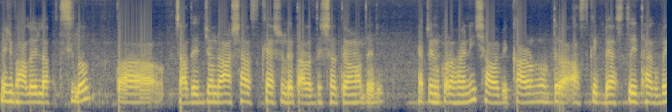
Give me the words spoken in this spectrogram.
বেশ ভালোই লাগছিল। তা যাদের জন্য আসা আজকে, আসলে তাদের সাথে আমাদের অ্যাটেন্ড করা হয়নি। স্বাভাবিক কারণ ওদের আজকে ব্যস্তই থাকবে,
